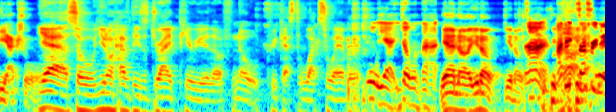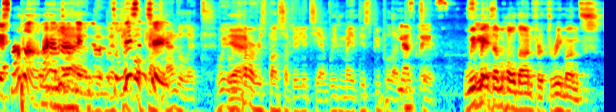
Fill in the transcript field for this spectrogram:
the actual. Yeah, so you don't have this dry period of no Creekcast whatsoever. Oh yeah, you don't want that. Yeah, no, you don't. You don't. No, I've been No. suffering all summer. I haven't Yeah, even the- been able to people listen can't to. handle it. We, we have a responsibility, and we've made these people Yes, addicted. please. We've made Seriously? them hold on for three months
